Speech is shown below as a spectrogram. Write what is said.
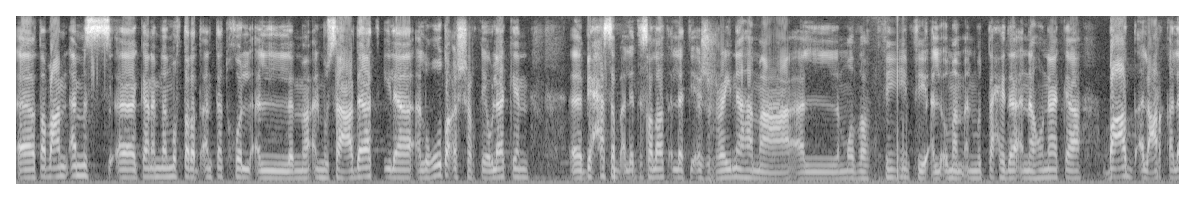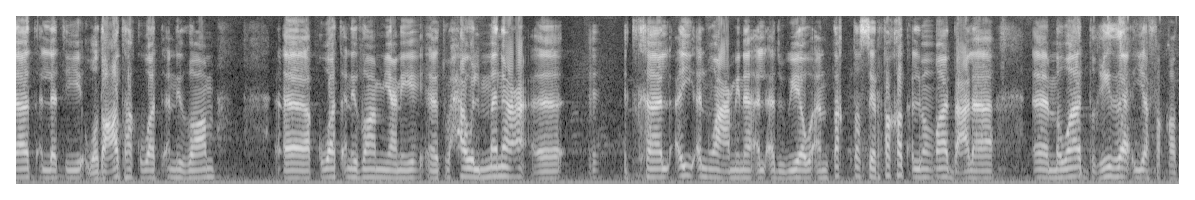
آه، طبعا أمس آه، كان من المفترض أن تدخل المساعدات إلى الغوطة الشرقية ولكن آه، بحسب الاتصالات التي أجريناها مع الموظفين في الأمم المتحدة أن هناك بعض العرقلات التي وضعتها قوات النظام قوات النظام يعني تحاول منع إدخال أي أنواع من الأدوية وأن تقتصر فقط المواد على مواد غذائية فقط.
